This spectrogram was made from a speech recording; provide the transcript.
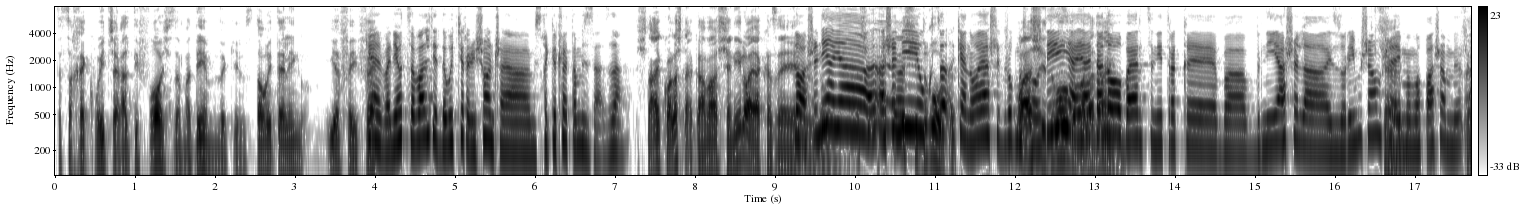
תשחק Witcher, אל תפרוש, זה מדהים, זה כאילו storytelling יפהפה. כן, ואני עוד סבלתי את ה Witcher הראשון, שהמשחקיות שלו הייתה מזעזעת. שניים, כל השניים, גם השני לא היה כזה... לא, השני. היה, השני הוא שדרוג. קצת, כן, הוא היה שדרוג הוא היה משמעותי, אבל היה- הייתה. לו בעיה רצינית רק אה, בבנייה של האזורים שם, כן. שעם המפה שם, כן.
